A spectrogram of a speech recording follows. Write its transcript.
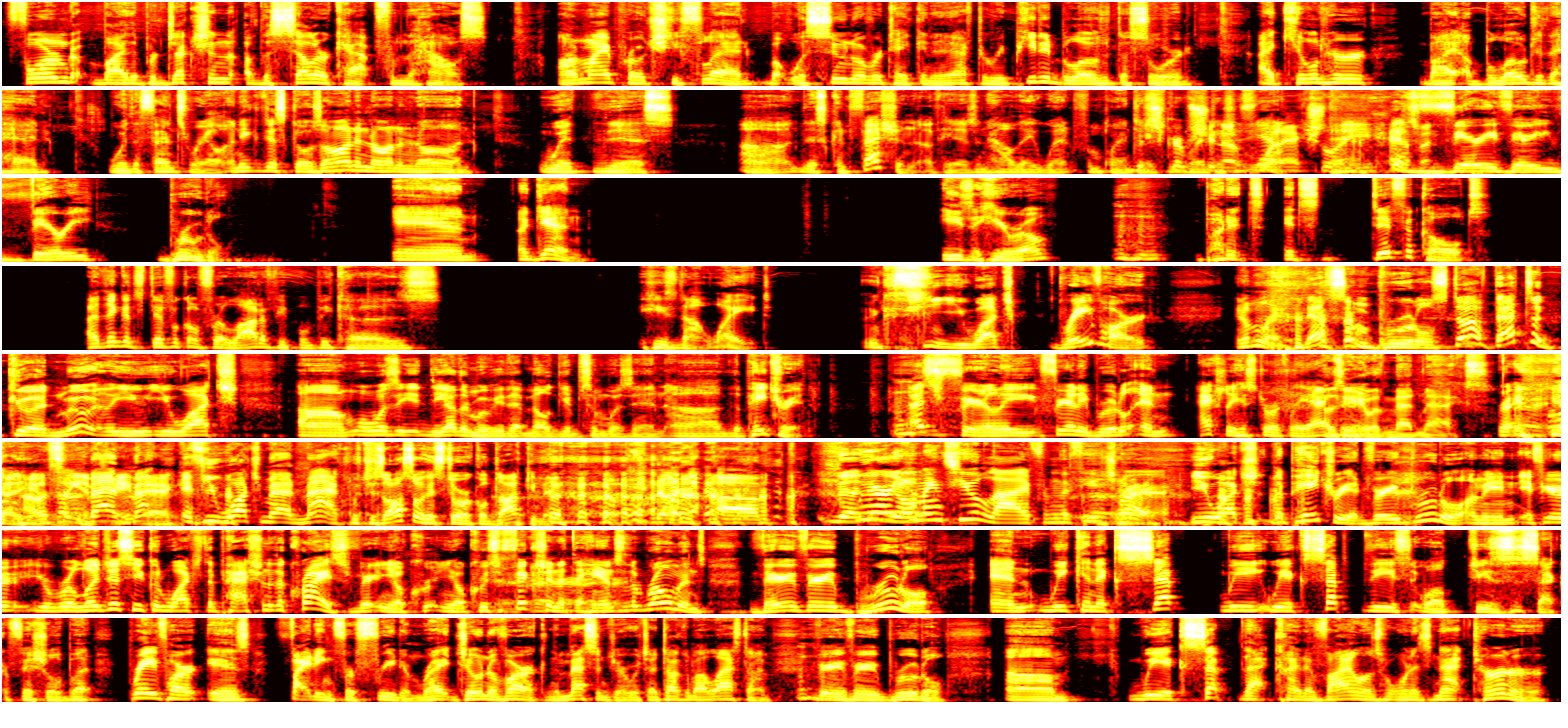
formed by the projection of the cellar cap from the house. On my approach, she fled, but was soon overtaken, and after repeated blows with the sword, I killed her by a blow to the head with a fence rail. And he just goes on and on and on with this uh, this confession of his and how they went from plantation Description to plan. Description of what Yeah. actually It's happened. very, very, very brutal. And again, he's a hero, but it's it's difficult. I think it's difficult for a lot of people because he's not white. Because you watch Braveheart, and I'm like, that's some brutal stuff. That's a good movie. You you watch, um, what was the, the other movie that Mel Gibson was in? Uh, the Patriot. That's fairly fairly brutal and actually historically accurate. I was going to go with Mad Max. Right. Yeah, yeah. I was thinking Mad Payback. Max. If you watch Mad Max, which is also a historical document, no, um, the- We are you know, coming to you live from the future. you watch The Patriot, very brutal. I mean, if you're you're religious, you could watch The Passion of the Christ, very, you know, cru- you know, crucifixion at the hands of the Romans, very very brutal. And we can accept we we accept these. Well, Jesus is sacrificial, but Braveheart is fighting for freedom, right? Joan of Arc, the Messenger, which I talked about last time, very very brutal. Um, we accept that kind of violence, but when it's Nat Turner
